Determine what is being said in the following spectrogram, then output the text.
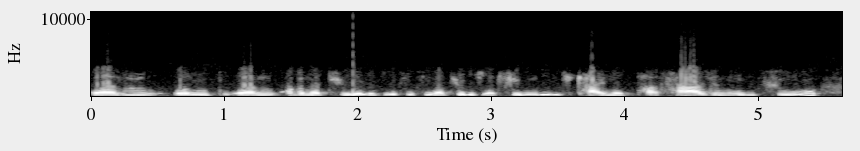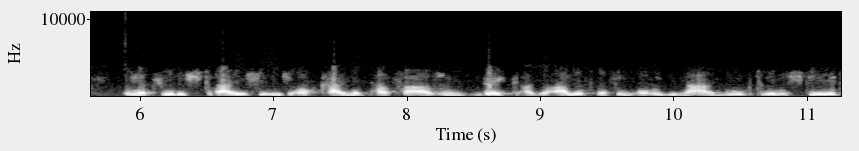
ähm, und ähm, aber natürlich ist es natürlich erfinde ich keine Passagen hinzu und natürlich streiche ich auch keine Passagen weg. Also alles, was im Originalbuch drin steht,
